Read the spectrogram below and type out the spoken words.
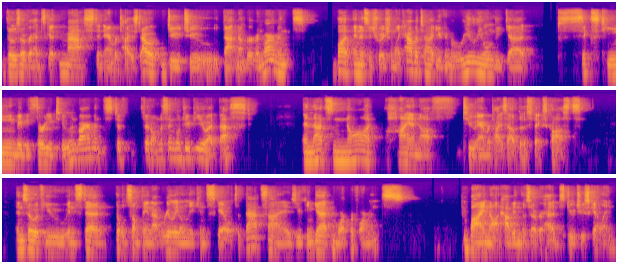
Those overheads get masked and amortized out due to that number of environments. But in a situation like Habitat, you can really only get 16, maybe 32 environments to fit on a single GPU at best. And that's not high enough to amortize out those fixed costs. And so if you instead build something that really only can scale to that size, you can get more performance by not having those overheads due to scaling.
